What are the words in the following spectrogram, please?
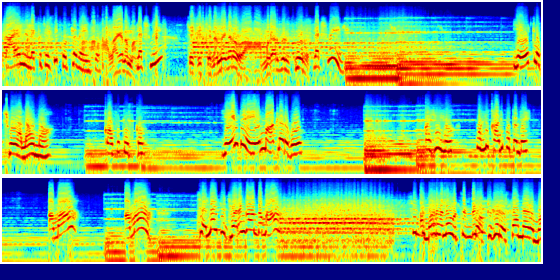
కాయల్ని లెక్క చేసి కొట్లో వేయించు. అలాగేనమ్మా. లక్ష్మి? చి- చి- చిన్నమ్మాయి గారు ఆ అమ్మగారు పిలుస్తున్నారు. లక్ష్మి? ఏమిటి లక్ష్మి అలా ఉన్నావు? కాఫీ తీసుకో. ఏంటి ఏం మాట్లాడవు? అయ్యో ఒళ్ళు కాలిపోతుంది. అమ్మా! అమ్మా! చెల్లైతే జ్వరంగా ఉందమ్మా! వచ్చింది? డాక్టర్ గారు వస్తా అన్నారమ్మా.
